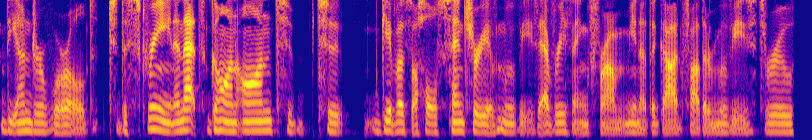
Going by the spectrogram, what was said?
the underworld to the screen, and that's gone on to to give us a whole century of movies, everything from you know the Godfather movies through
